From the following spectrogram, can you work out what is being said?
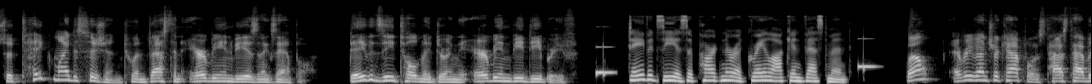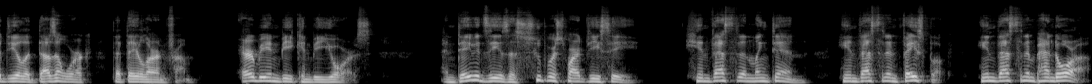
So take my decision to invest in Airbnb as an example. David Sze told me during the Airbnb debrief David Sze is a partner at Greylock Investment. Well, every venture capitalist has to have a deal that doesn't work that they learn from. Airbnb can be yours. And David Sze is a super smart VC. He invested in LinkedIn. He invested in Facebook. He invested in Pandora.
